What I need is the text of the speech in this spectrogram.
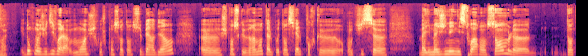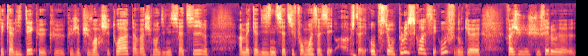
Ouais. Et donc moi je dis voilà, moi je trouve qu'on s'entend super bien. Euh, je pense que vraiment tu as le potentiel pour que on puisse euh, bah, imaginer une histoire ensemble euh, dans tes qualités que, que, que j'ai pu voir chez toi. T'as vachement d'initiatives. Un mec a des initiatives pour moi, ça c'est oh, option plus quoi, c'est ouf. Donc euh, enfin je, je fais le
